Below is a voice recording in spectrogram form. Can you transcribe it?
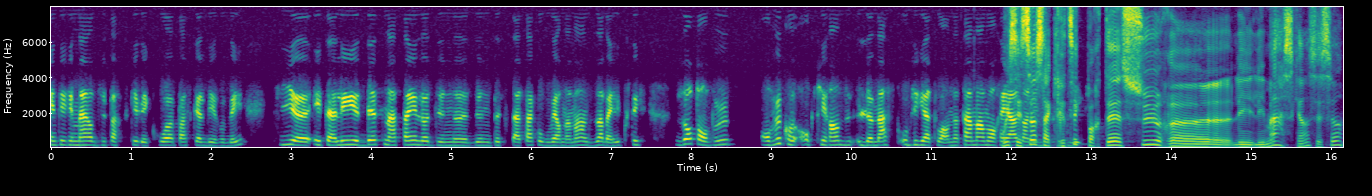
intérimaire du Parti québécois, Pascal Bérubé, qui euh, est allé dès ce matin d'une petite attaque au gouvernement en disant, ben écoutez, nous autres, on veut on veut qu'on- qu'ils rendent le masque obligatoire, notamment à Montréal. Oui, c'est ça, sa critique publics. portait sur euh, les, les masques, hein, c'est ça?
